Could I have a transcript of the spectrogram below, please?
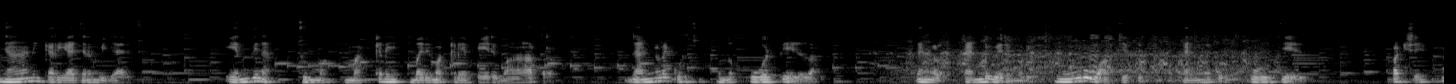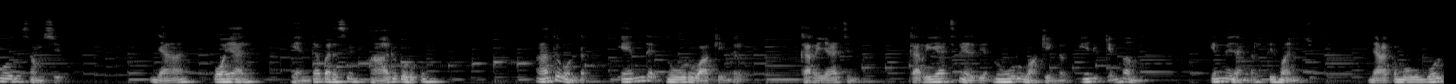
ഞാനും കറിയാച്ചനും വിചാരിച്ചു എന്തിനാ ചുമ്മാ മക്കളുടെയും മരുമക്കളുടെയും പേര് മാത്രം ഞങ്ങളെക്കുറിച്ചും ഒന്ന് പുകഴ്ത്തി എഴുതാം? ഞങ്ങൾ രണ്ടുപേരും കൂടി നൂറ് വാക്യത്തിൽ ഞങ്ങളെക്കുറിച്ച് പൂർത്തി എഴുതി. പക്ഷേ ഒരു സംശയം ഞാൻ പോയാൽ എന്റെ പരസ്യം ആര് കൊടുക്കും? അതുകൊണ്ട് എന്റെ നൂറ് വാക്യങ്ങൾ കറിയാച്ചൻ കറിയാച്ചൻ എഴുതിയ നൂറ് വാക്യങ്ങൾ എനിക്കും തന്നു എന്ന് ഞങ്ങൾ തീരുമാനിച്ചു. ഞാൻ പോകുമ്പോൾ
